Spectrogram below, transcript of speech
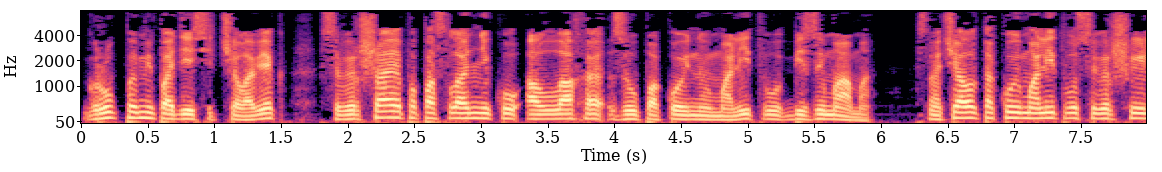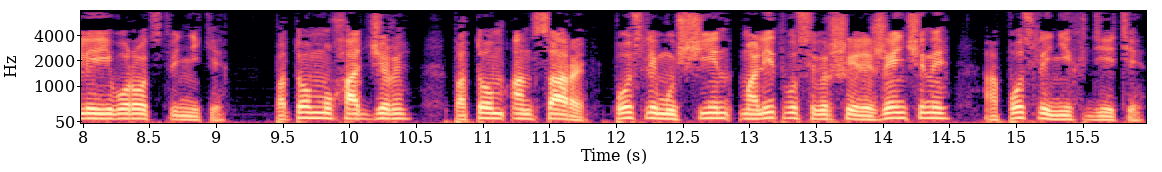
группами по десять человек, совершая по посланнику Аллаха заупокойную молитву без имама, Сначала такую молитву совершили его родственники, потом мухаджиры, потом ансары, после мужчин молитву совершили женщины, а после них дети.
